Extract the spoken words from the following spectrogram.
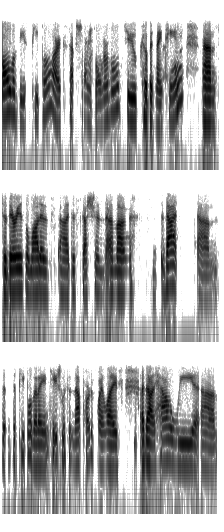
All of these people are exceptionally vulnerable to COVID 19. Um, so there is a lot of uh, discussion among that um, the, the people that I engage with in that part of my life about how we um,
